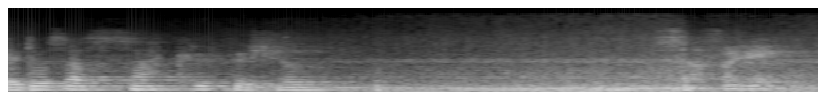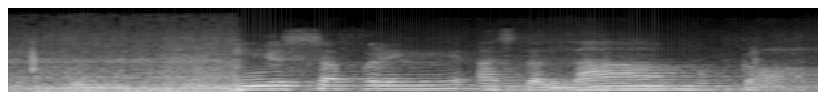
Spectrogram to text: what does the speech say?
It is a sacrificial suffering. He is suffering as the Lamb of God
